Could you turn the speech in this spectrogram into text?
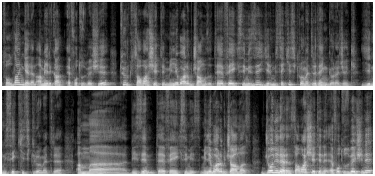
Soldan gelen Amerikan F-35'i Türk savaş jeti milli muharip uçağımızı TFX'imizi 28 kilometreden görecek. 28 kilometre. Ama bizim TFX'imiz milli muharip uçağımız Johnny'lerin savaş jetini F-35'ini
